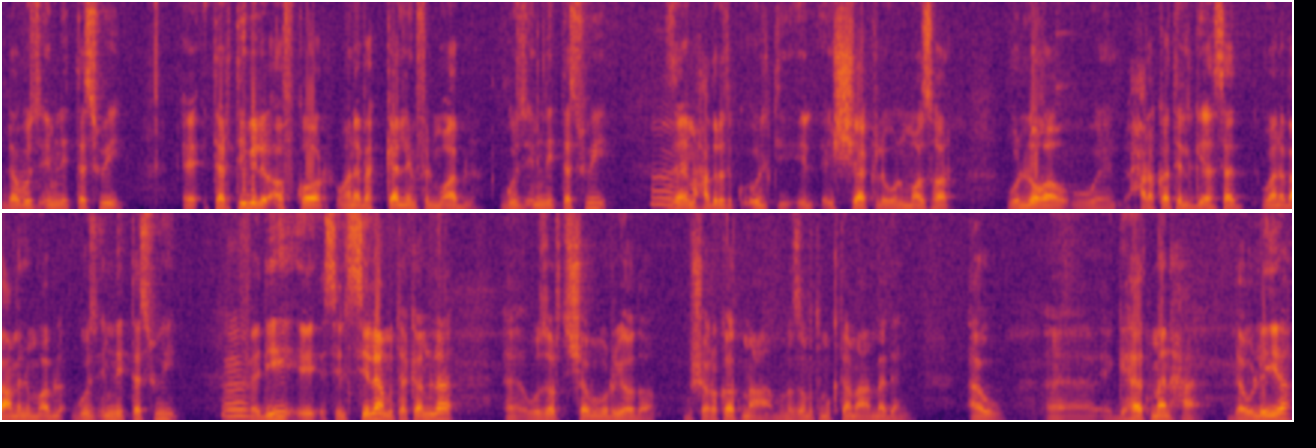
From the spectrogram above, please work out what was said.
ده جزء من التسويق. آه، ترتيبي للافكار وأنا بتكلم في المقابلة. جزء من التسويق. زي ما حضرتك قلتي ال- الشكل والمظهر واللغة وحركات الجسد وأنا بعمل المقابلة جزء من التسويق. فدي آه، سلسلة متكاملة آه، وزارة الشباب والرياضة بشراكات مع منظمات المجتمع المدني أو آه، جهات منحة دولية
